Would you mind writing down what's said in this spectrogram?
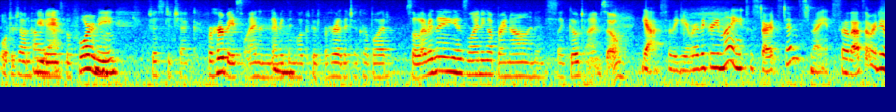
ultrasound a Oh, few yeah. days before me Mhm. Just to check for her baseline and everything Mm-hmm. looked good for her. They took her blood. So everything is lining up right now and it's like go time. So yeah, so they gave her the green light to start stims tonight. So that's what we're doing.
